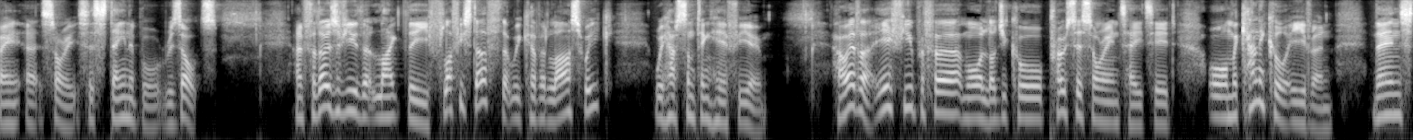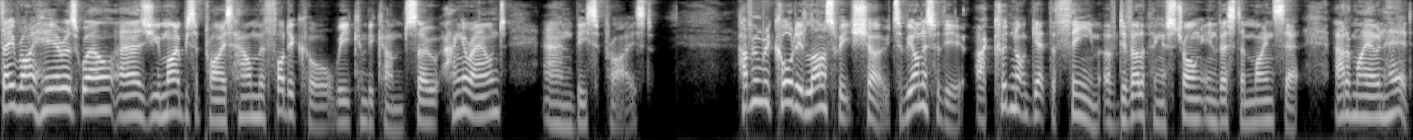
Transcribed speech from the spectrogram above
uh, sorry, sustainable results. And for those of you that like the fluffy stuff that we covered last week, we have something here for you. However, if you prefer more logical, process orientated, or mechanical even, then stay right here as well, as you might be surprised how methodical we can become. So hang around and be surprised. Having recorded last week's show, to be honest with you, I could not get the theme of developing a strong investor mindset out of my own head.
